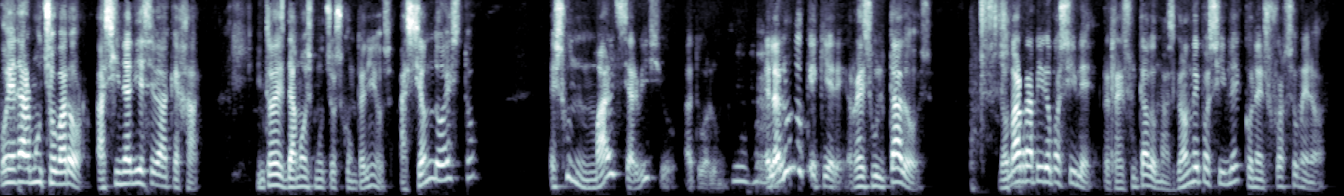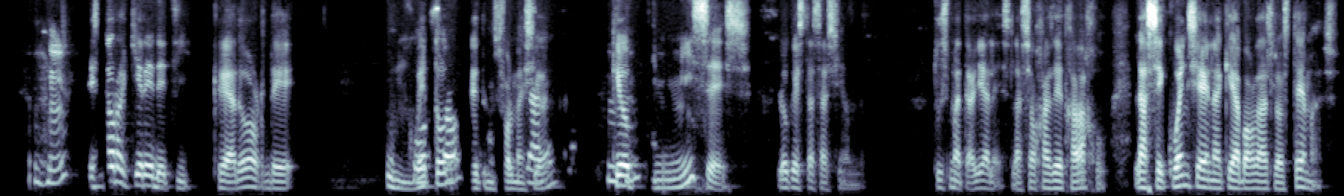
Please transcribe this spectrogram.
voy a dar mucho valor, así nadie se va a quejar. Entonces damos muchos contenidos. Haciendo esto, es un mal servicio a tu alumno. El alumno que quiere resultados lo más rápido posible, el resultado más grande posible con esfuerzo menor. Esto requiere de ti creador de un método de transformación que optimices lo que estás haciendo, tus materiales, las hojas de trabajo, la secuencia en la que abordas los temas,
